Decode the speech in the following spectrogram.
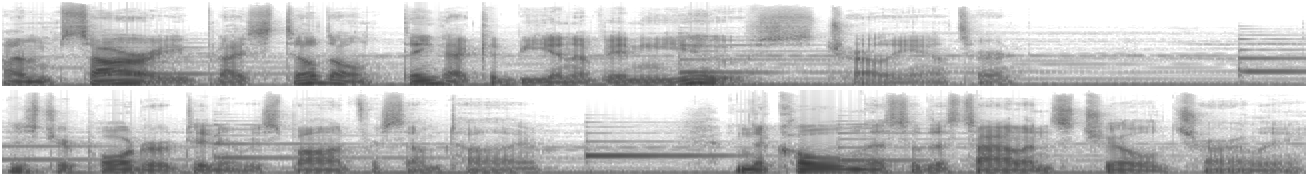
I'm sorry, but I still don't think I could be of any use, Charlie answered. Mr. Porter didn't respond for some time, and the coldness of the silence chilled Charlie.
